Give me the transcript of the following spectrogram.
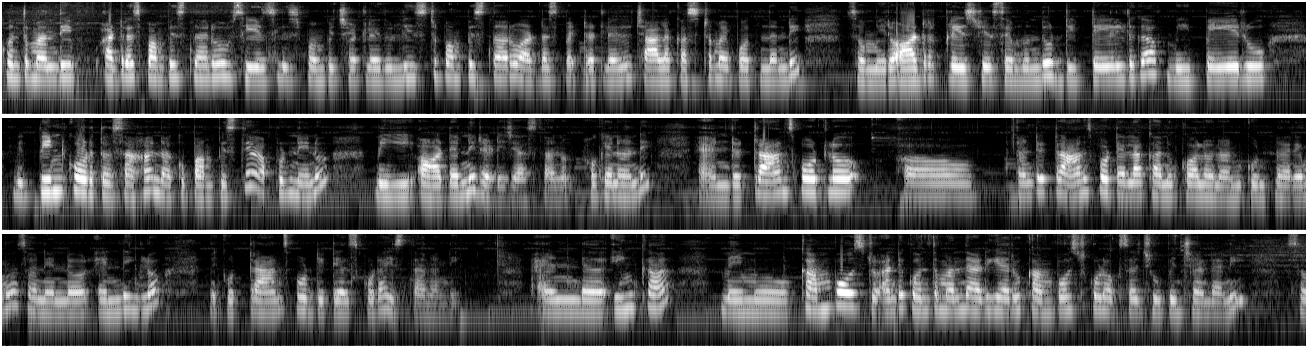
కొంతమంది అడ్రస్ పంపిస్తున్నారు సీడ్స్ లిస్ట్ పంపించట్లేదు లిస్ట్ పంపిస్తున్నారు అడ్రస్ పెట్టట్లేదు చాలా కష్టం అయిపోతుందండి సో మీరు ఆర్డర్ ప్లేస్ చేసే ముందు డీటెయిల్డ్గా మీ పేరు మీ పిన్ కోడ్తో సహా నాకు పంపిస్తే అప్పుడు నేను మీ ఆర్డర్ని రెడీ చేస్తాను ఓకేనా అండి? అండ్ ట్రాన్స్పోర్ట్లో అంటే ట్రాన్స్పోర్ట్ ఎలా కనుక్కోవాలని అనుకుంటున్నారేమో సో నేను ఎండింగ్లో మీకు ట్రాన్స్పోర్ట్ డీటెయిల్స్ కూడా ఇస్తానండి. అండ్ uh, ఇంకా మేము కంపోస్ట్ అంటే కొంతమంది అడిగారు కంపోస్ట్ కూడా ఒకసారి చూపించండి అని. సో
